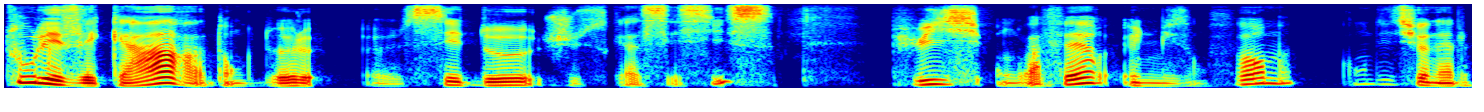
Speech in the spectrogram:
tous les écarts, donc de euh, C2 jusqu'à C6, puis on va faire une mise en forme conditionnelle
